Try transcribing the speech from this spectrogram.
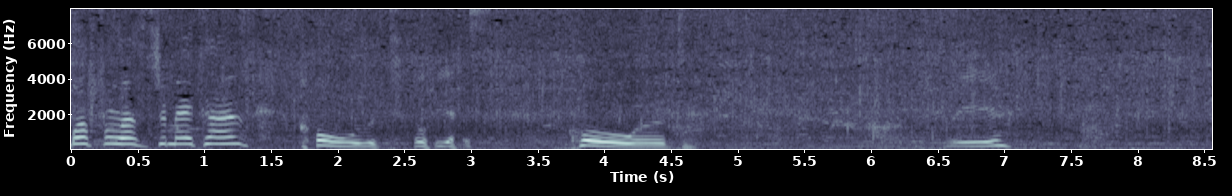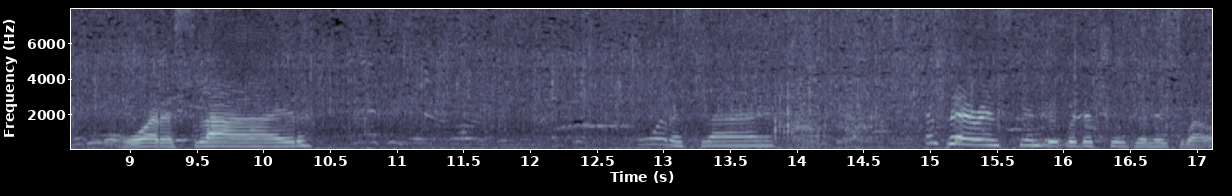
But for us Jamaicans, cold. Oh yes, cold. See? Water slide. Water slide. And parents can do it with the children as well.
